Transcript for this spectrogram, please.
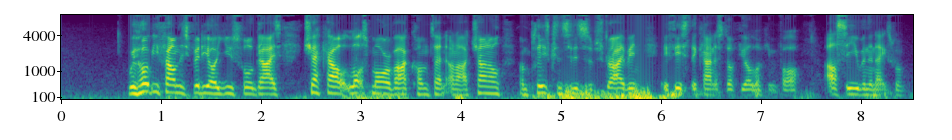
We hope you found this video useful, guys. Check out lots more of our content on our channel, and please consider subscribing if this is the kind of stuff you're looking for. I'll see you in the next one.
